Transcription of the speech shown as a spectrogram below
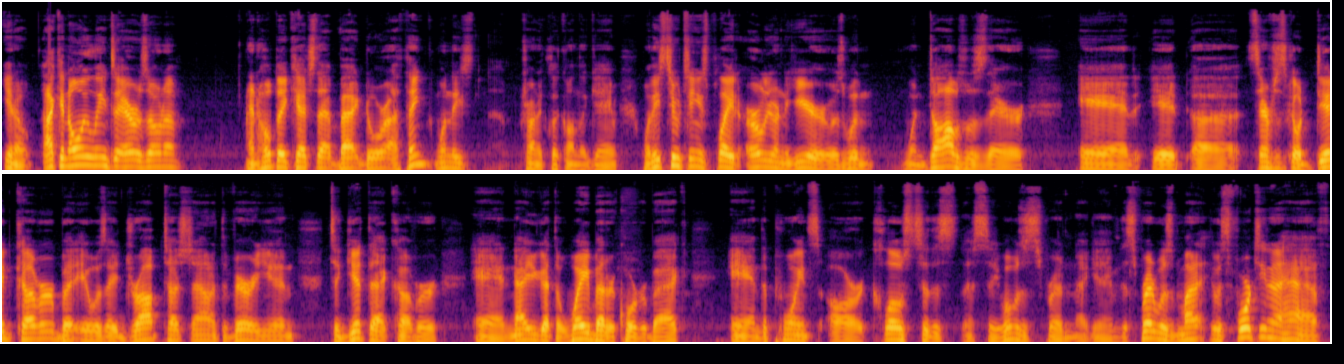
you know, I can only lean to Arizona and hope they catch that back door. I think when these I'm trying to click on the game, when these two teams played earlier in the year, it was when when Dobbs was there and it uh, San Francisco did cover, but it was a drop touchdown at the very end to get that cover. And now you got the way better quarterback, and the points are close to this. Let's see, what was the spread in that game? The spread was it was 14 and a half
